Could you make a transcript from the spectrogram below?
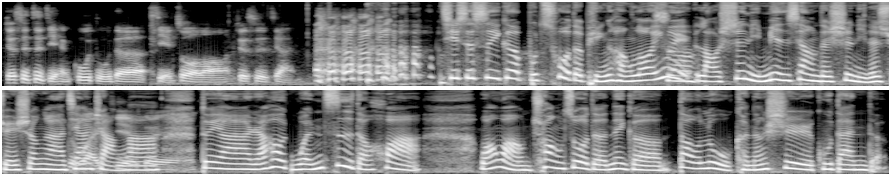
就是自己很孤独的写作咯，就是这样。其实是一个不错的平衡咯，因为老师你面向的是你的学生啊、家长啊，对对啊，然后文字的话，往往创作的那个道路可能是孤单的。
